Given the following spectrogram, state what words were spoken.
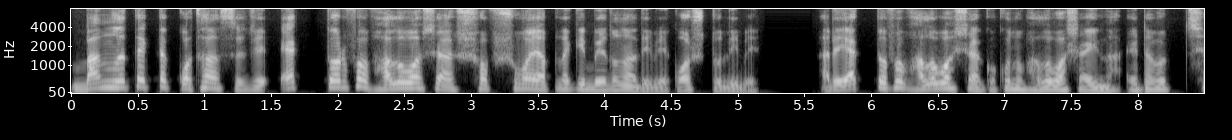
বাংলাতে একটা কথা আছে যে, একতরফা ভালোবাসা সব সময় আপনাকে বেদনা দিবে, কষ্ট দিবে। আর এই একতরফা ভালোবাসা কখনো ভালোবাসাই না। এটা হচ্ছে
